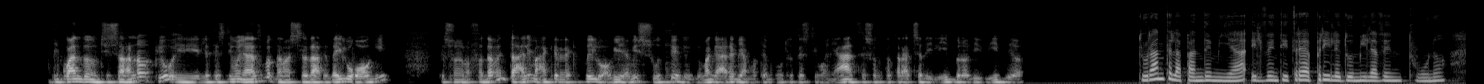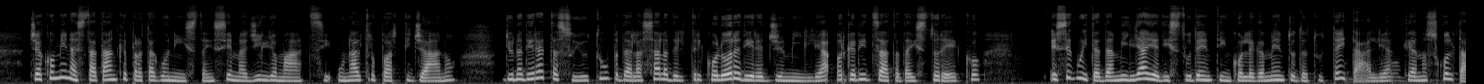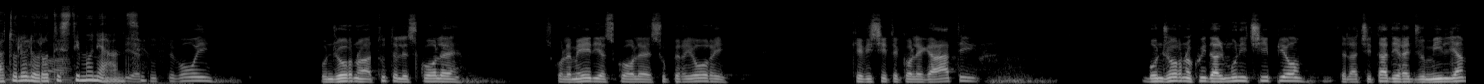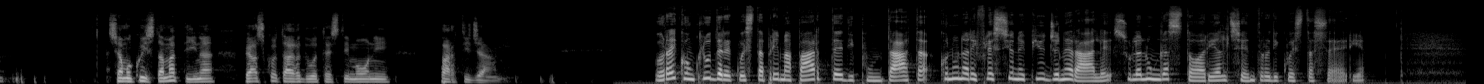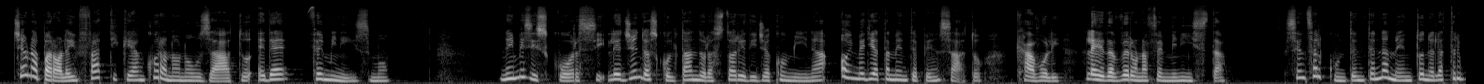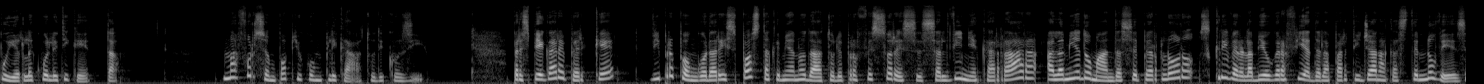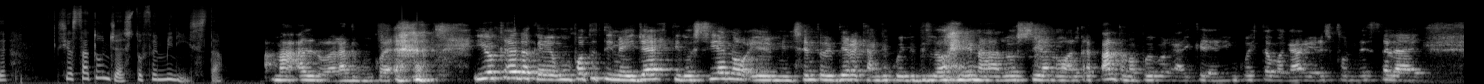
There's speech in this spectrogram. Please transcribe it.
E quando non ci saranno più, i, le testimonianze potranno essere date dai luoghi, che sono fondamentali, ma anche perché quei luoghi li ha vissuti, di cui magari abbiamo tenuto testimonianze sotto traccia di libro, di video. Durante la pandemia, il 23 aprile 2021, Giacomina è stata anche protagonista, insieme a Giglio Mazzi, un altro partigiano, di una diretta su YouTube dalla Sala del Tricolore di Reggio Emilia, organizzata da Istoreco e seguita da migliaia di studenti in collegamento da tutta Italia che hanno ascoltato le loro testimonianze. Buongiorno a tutte voi, buongiorno a tutte le scuole, scuole medie, scuole superiori che vi siete collegati. Buongiorno qui dal municipio della città di Reggio Emilia. Siamo qui stamattina per ascoltare due testimoni partigiani. Vorrei concludere questa prima parte di puntata con una riflessione più generale sulla lunga storia al centro di questa serie. C'è una parola infatti che ancora non ho usato ed è femminismo. Nei mesi scorsi, leggendo e ascoltando la storia di Giacomina, ho immediatamente pensato, cavoli, lei è davvero una femminista, senza alcun tentennamento nell'attribuirle quell'etichetta. Ma forse è un po' più complicato di così. Per spiegare perché, vi propongo la risposta che mi hanno dato le professoresse Salvini e Carrara alla mia domanda se per loro scrivere la biografia della partigiana castelnovese sia stato un gesto femminista. Ma allora, dunque, io credo che un po' tutti i miei gesti lo siano e mi sento di dire che anche quelli di Lorena lo siano altrettanto, ma poi vorrei che in questo magari rispondesse lei.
